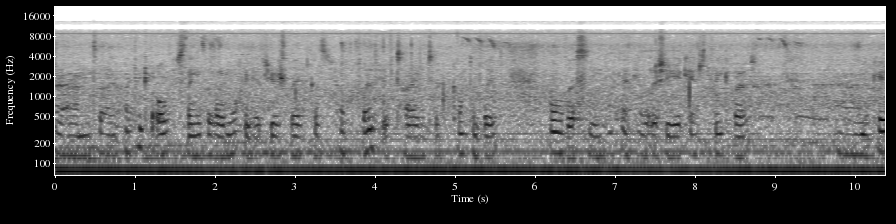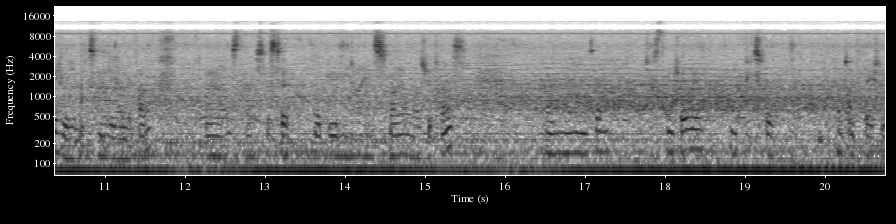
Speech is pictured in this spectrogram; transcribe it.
And uh, I think about all these things as I'm walking it usually because you have plenty of time to contemplate all this and any other issue you care to think about. And occasionally you meet somebody on the path. It's nice just to look in the eye and smile as you pass. And uh, just enjoy the peaceful contemplation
